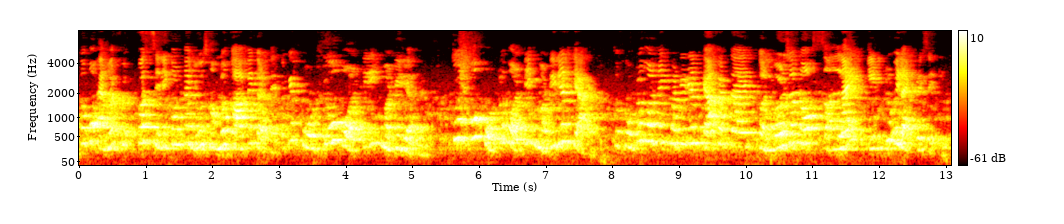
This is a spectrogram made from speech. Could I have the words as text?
तो वो एमरफस सिलिकॉन का यूज़ हम लोग कहाँ पे करते हैं? क्योंकि फोटोवोल्टिक मटेरियल है। तो वो फोटोवोल्टिक मटेरियल क्या है? तो फोटोवोल्टिक मटेरियल क्या करता है? Conversion of sunlight into electricity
